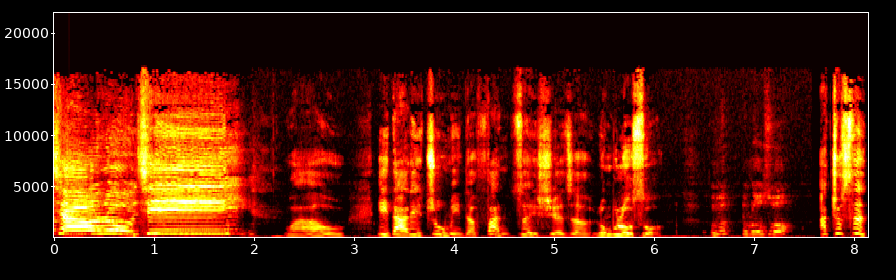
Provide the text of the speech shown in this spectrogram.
悄入侵。意大利著名的犯罪学者隆布罗索嗯，不啰嗦。啊，就是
